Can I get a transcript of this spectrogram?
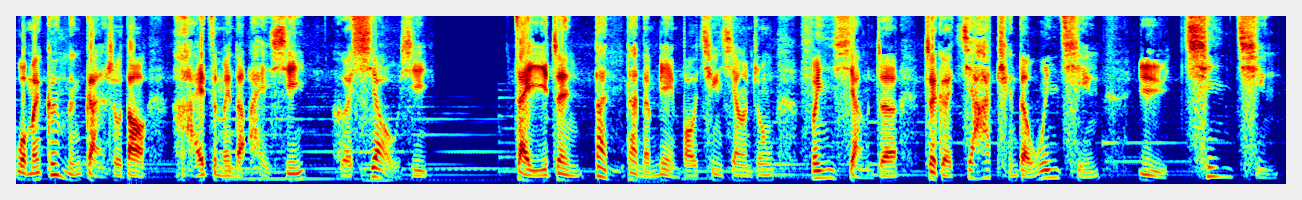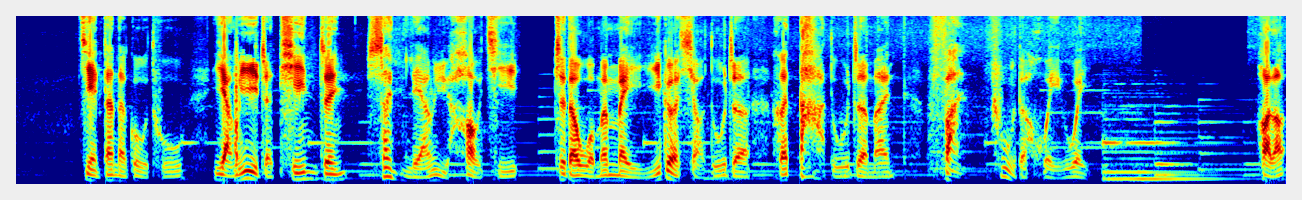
我们更能感受到孩子们的爱心和孝心，在一阵淡淡的面包清香中，分享着这个家庭的温情与亲情。简单的构图洋溢着天真、善良与好奇，值得我们每一个小读者和大读者们反复的回味。好了，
